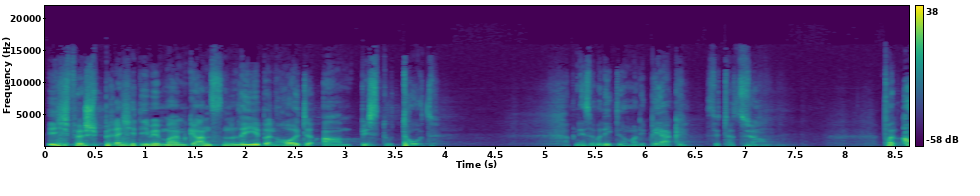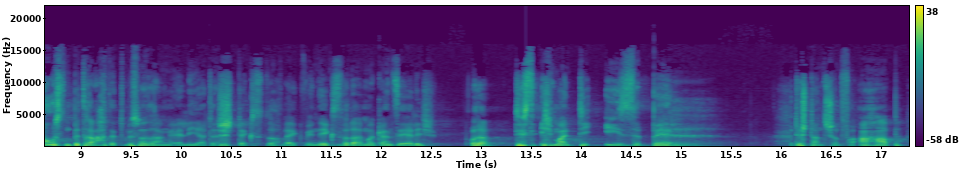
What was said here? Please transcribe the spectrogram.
ich verspreche dir mit meinem ganzen Leben, heute Abend bist du tot. Und jetzt überleg dir nochmal die Bergsituation. Von außen betrachtet müssen wir sagen, Elia, das steckst du doch weg. Wie nächstes, oder? Mal ganz ehrlich. Oder? Ich meine, die Isabel. Du standst schon vor Ahab,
